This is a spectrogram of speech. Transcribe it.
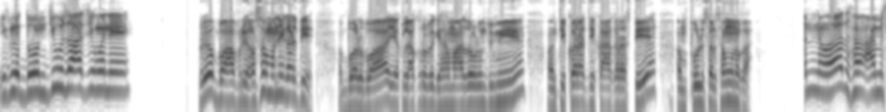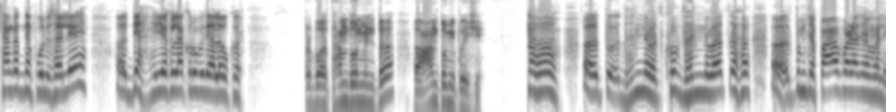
इकडे दोन जीव जायचे म्हणे. रे बापरे असं म्हणे करते. बरं बा एक लाख रुपये घ्या माझ्याकडून तुम्ही आणि ती करा ती का करा ते आणि पोलिसाला सांगू नका. धन्यवाद. हं, आम्ही सांगत नाही पोलिसाले. अ, द्या एक लाख रुपये द्या लवकर. बरं बरं थांब दोन मिनिटं. आणतो मी पैसे. अ, तो धन्यवाद खूप धन्यवाद. अ, अ, तुमच्या पाया पडायचे मला.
